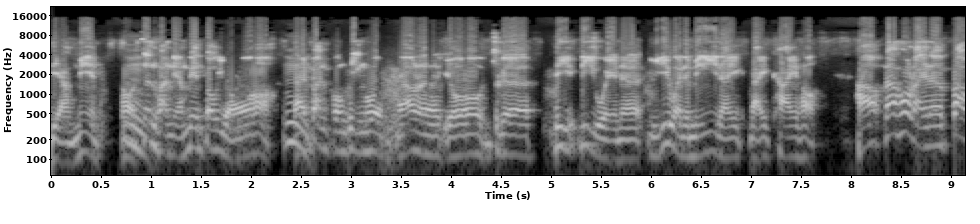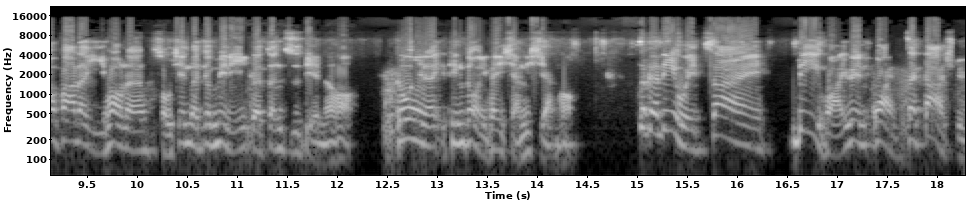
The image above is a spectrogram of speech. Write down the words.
两面哦，正反两面都有哦，来办公听会，然后呢，由这个立立委呢，以立委的名义来来开哈。好，那后来呢，爆发了以后呢，首先呢，就面临一个争执点了哈。各位呢，听众也可以想一想哦，这个立委在立法院外，在大学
